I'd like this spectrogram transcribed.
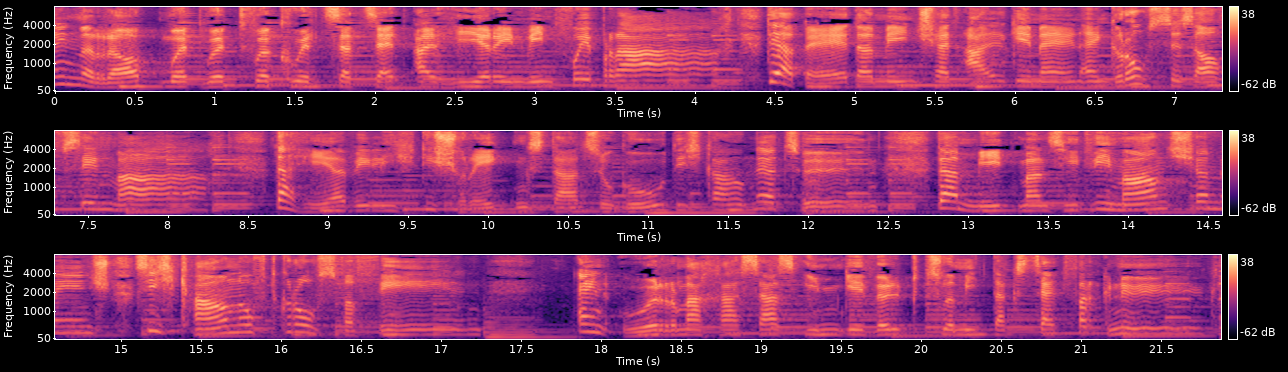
Ein Raubmord wird vor kurzer Zeit all hier in Wien vollbracht, der bei der Menschheit allgemein ein großes Aufsehen macht. Daher will ich die Schreckens dazu gut ich kann erzählen, damit man sieht, wie mancher Mensch sich kann oft groß verfehlen. Ein Uhrmacher saß im Gewölb zur Mittagszeit vergnügt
